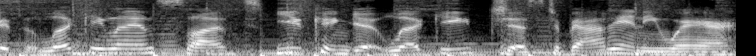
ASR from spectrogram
With the Lucky Land slots, you can get lucky just about anywhere.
